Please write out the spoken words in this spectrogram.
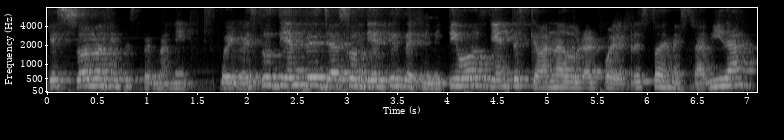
¿Qué son los dientes permanentes? Bueno, estos dientes ya son dientes definitivos, dientes que van a durar por el resto de nuestra vida.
